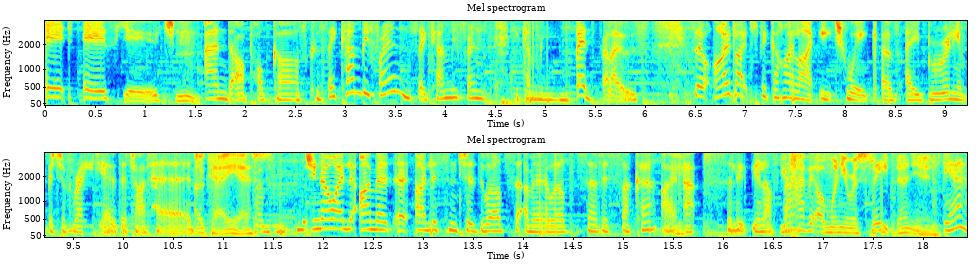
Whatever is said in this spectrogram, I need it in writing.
It is huge. Hmm. And our podcasts, because they can be friends. They can be friends. They can be bedfellows. So I'd like to pick a highlight each week of a brilliant bit of radio that I've heard. Okay, yes. Um, Do you know, I, I'm a, uh, I listen to the World. I'm a World Service sucker. I absolutely love you that. have it on when you're asleep, don't you? Yeah,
